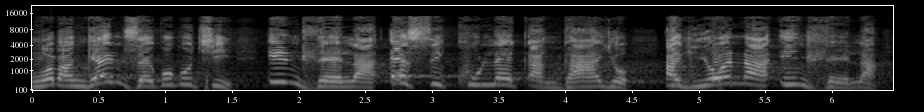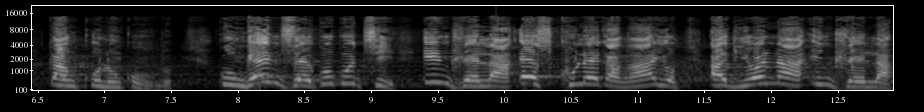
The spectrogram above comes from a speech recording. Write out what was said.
ngoba ngenzeka ukuthi indlela esikhuleka ngayo akuyona indlela kaNkuluNkulu. Kungenzeka ukuthi indlela esikhuleka ngayo akuyona indlela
